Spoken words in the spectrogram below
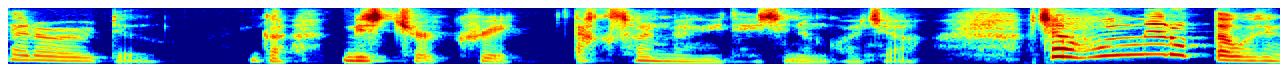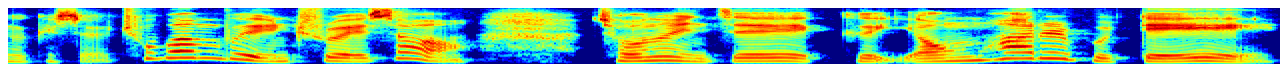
해럴드 그러니까 미스터 크릭 딱 설명이 되시는 거죠. 참 흥미롭다고 생각했어요. 초반부의 intro에서 저는 인제 그 영화를 볼 때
